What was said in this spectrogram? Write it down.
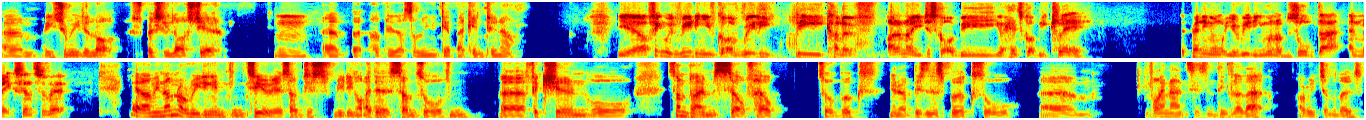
Um, I used to read a lot, especially last year, mm. uh, but hopefully that's something to get back into now. Yeah, I think with reading, you've got to really be kind of, I don't know, you just got to be, your head's got to be clear depending on what you're reading, you want to absorb that and make sense of it. Yeah, I mean, I'm not reading anything serious. I'm just reading either some sort of uh, fiction or sometimes self-help sort of books, you know, business books or um, finances and things like that. I'll read some of those.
